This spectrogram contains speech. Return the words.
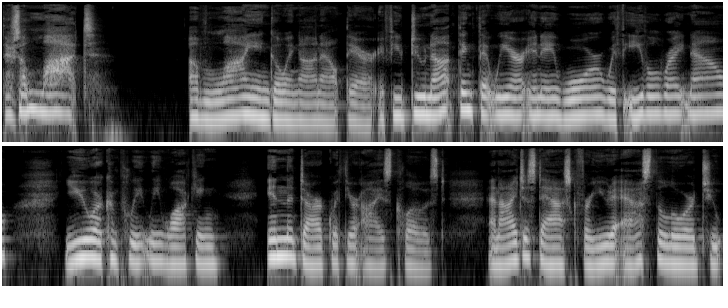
There's a lot of lying going on out there. If you do not think that we are in a war with evil right now, you are completely walking in the dark with your eyes closed. And I just ask for you to ask the Lord to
